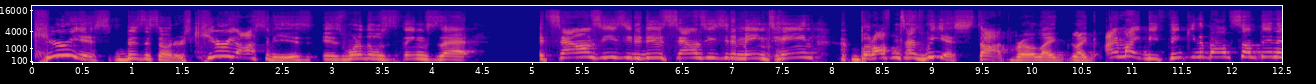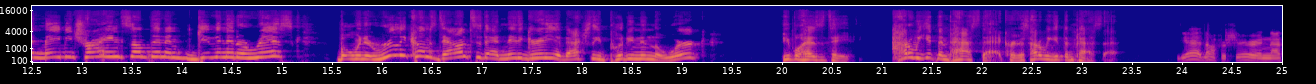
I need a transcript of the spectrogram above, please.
curious business owners. Curiosity is is one of those things that it sounds easy to do, it sounds easy to maintain, but oftentimes we get stopped, bro. Like, like I might be thinking about something and maybe trying something and giving it a risk, but when it really comes down to that nitty gritty of actually putting in the work, people hesitate. How do we get them past that, Chris? How do we get them past that? Yeah, no, for sure. And I,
